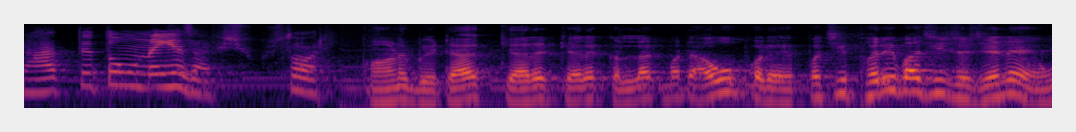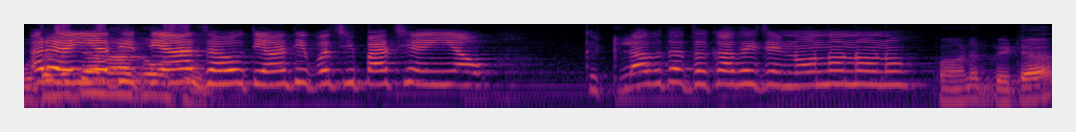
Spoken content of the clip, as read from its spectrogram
રાતે તો હું નહીં જ આવી છું સોરી પણ બેટા ક્યારેક ક્યારેક કલાક માટે આવવું પડે પછી ફરી પાછી જશે ને. અરે અહીંયાથી ત્યાં જાઉં ત્યાંથી પછી પાછી અહીંયા આવું. કેટલા બધા ધક્કા થઈ જાય નો નો નો નો પણ બેટા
